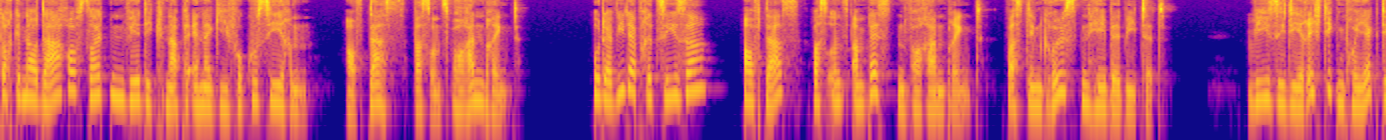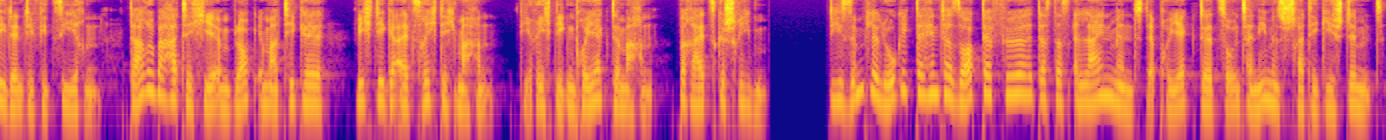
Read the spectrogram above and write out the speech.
Doch genau darauf sollten wir die knappe Energie fokussieren, auf das, was uns voranbringt. Oder wieder präziser, auf das, was uns am besten voranbringt, was den größten Hebel bietet. Wie Sie die richtigen Projekte identifizieren, darüber hatte ich hier im Blog im Artikel Wichtiger als richtig machen, die richtigen Projekte machen, bereits geschrieben. Die simple Logik dahinter sorgt dafür, dass das Alignment der Projekte zur Unternehmensstrategie stimmt,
